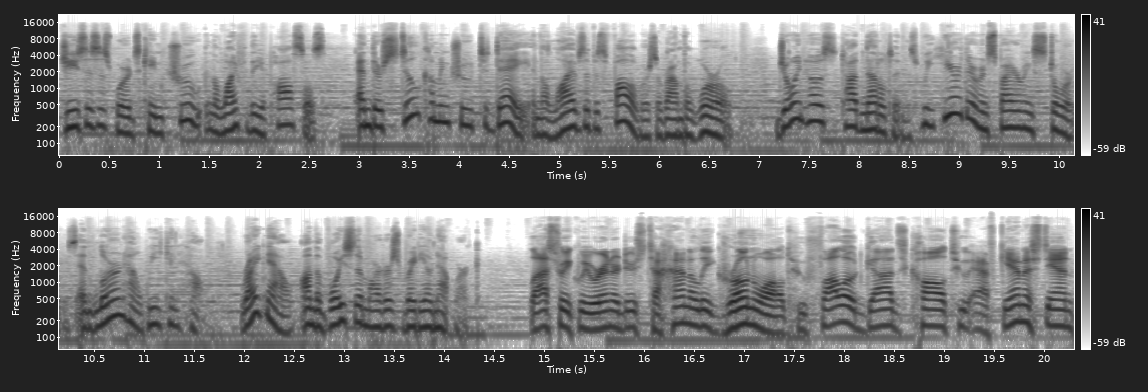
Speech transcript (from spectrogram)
Jesus' words came true in the life of the apostles, and they're still coming true today in the lives of his followers around the world. Join host Todd Nettleton as we hear their inspiring stories and learn how we can help right now on the Voice of the Martyrs radio network. Last week, we were introduced to Hannelie Groenewald, who followed God's call to Afghanistan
